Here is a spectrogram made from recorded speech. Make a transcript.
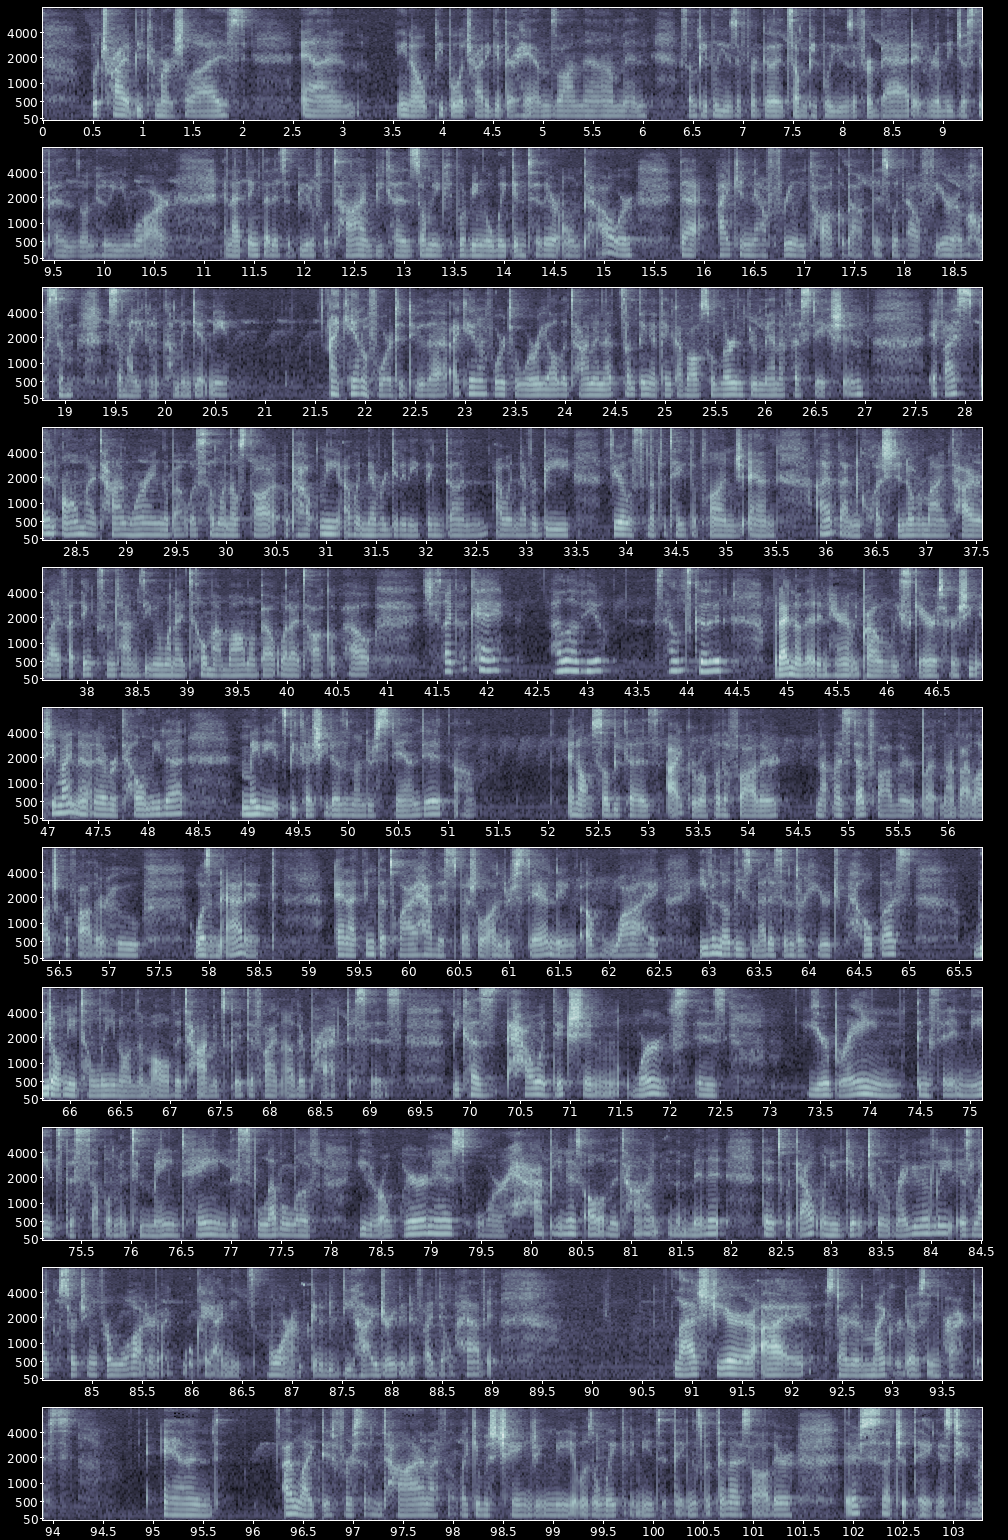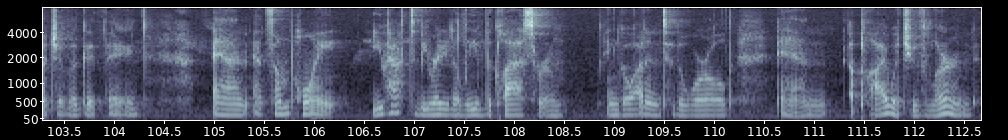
would try to be commercialized. And you know people would try to get their hands on them. And some people use it for good some people use it for bad. It really just depends on who you are. And i think that it's a beautiful time because so many people are being awakened to their own power that i can now freely talk about this without fear of oh is, some, is somebody going to come and get me I can't afford to do that. I can't afford to worry all the time. And that's something I think I've also learned through manifestation. If I spent all my time worrying about what someone else thought about me, I would never get anything done. I would never be fearless enough to take the plunge. And I have gotten questioned over my entire life. I think sometimes, even when I tell my mom about what I talk about, she's like, okay, I love you. Sounds good. But I know that inherently probably scares her. She, she might not ever tell me that. Maybe it's because she doesn't understand it. Um, and also because I grew up with a father, not my stepfather, but my biological father, who was an addict. And I think that's why I have this special understanding of why, even though these medicines are here to help us, we don't need to lean on them all the time. It's good to find other practices because how addiction works is your brain thinks that it needs this supplement to maintain this level of either awareness or happiness all of the time. In the minute that it's without, when you give it to it regularly, is like searching for water. Like, okay, I need some more. I'm going to be dehydrated if I don't have it. Last year, I started a microdosing practice and I liked it for some time. I felt like it was changing me. It was awakening me to things. But then I saw there there's such a thing as too much of a good thing. And at some point, you have to be ready to leave the classroom and go out into the world and apply what you've learned.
